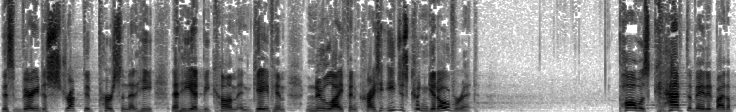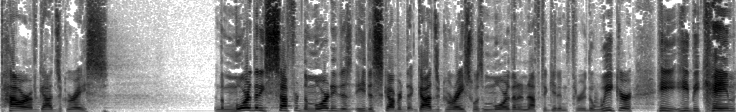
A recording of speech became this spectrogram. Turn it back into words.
this very destructive person that he, that he had become and gave him new life in Christ. He just couldn't get over it. Paul was captivated by the power of God's grace. And the more that he suffered, the more he, he discovered that God's grace was more than enough to get him through. The weaker he, he became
